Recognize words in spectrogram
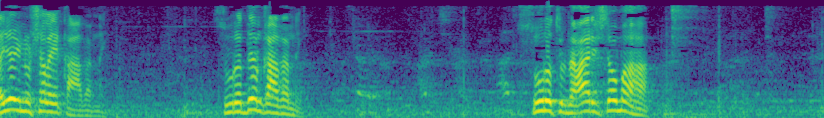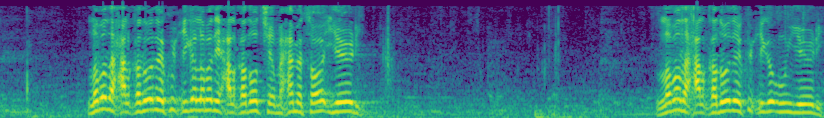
ayaynu shalay qaadanay suuraddeen qaadanay suuratu lmacaarij sow ma aha? Labada xalqadood ee ku xiga labadii xalqadood sheekh maxamed soo yeedhi labada xalqadood ee ku xiga uun yeedhi.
